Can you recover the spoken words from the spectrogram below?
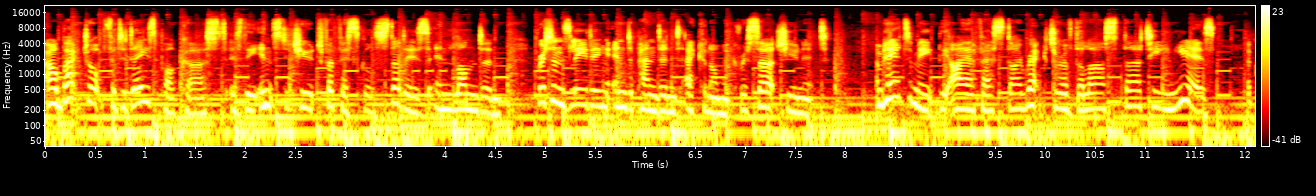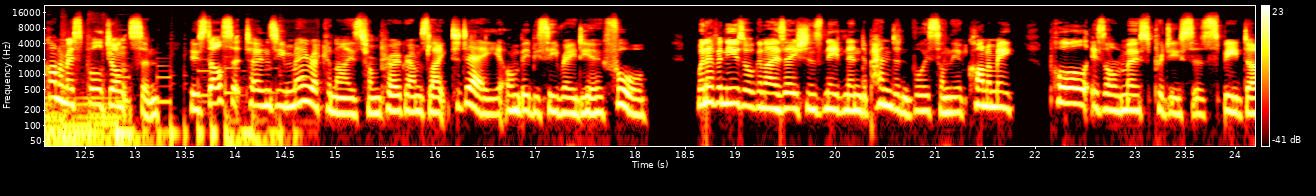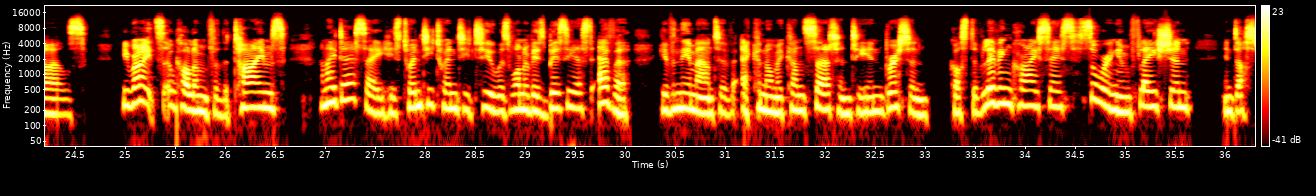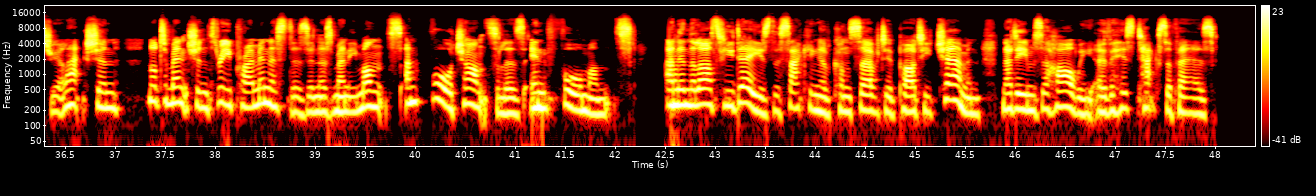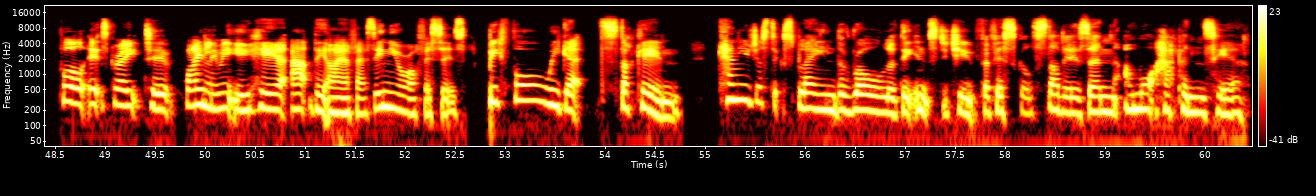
Our backdrop for today's podcast is the Institute for Fiscal Studies in London, Britain's leading independent economic research unit. I'm here to meet the IFS director of the last 13 years, economist Paul Johnson, whose dulcet tones you may recognise from programmes like Today on BBC Radio 4. Whenever news organisations need an independent voice on the economy, Paul is on most producers' speed dials. He writes a column for The Times, and I dare say his 2022 was one of his busiest ever, given the amount of economic uncertainty in Britain cost of living crisis, soaring inflation, industrial action, not to mention three prime ministers in as many months and four chancellors in four months. And in the last few days, the sacking of Conservative Party chairman Nadhim Zahawi over his tax affairs. Paul, it's great to finally meet you here at the IFS in your offices. Before we get stuck in, can you just explain the role of the Institute for Fiscal Studies and, and what happens here?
